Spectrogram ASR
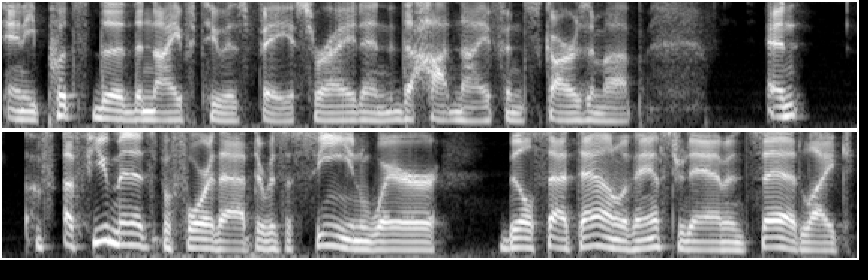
and he puts the the knife to his face, right, and the hot knife, and scars him up. And a few minutes before that, there was a scene where Bill sat down with Amsterdam and said, like,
